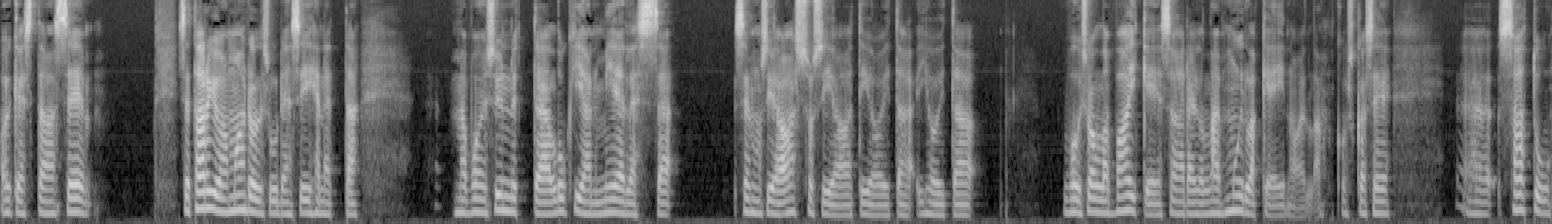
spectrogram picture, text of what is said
oikeastaan se, se tarjoaa mahdollisuuden siihen, että mä voin synnyttää lukijan mielessä semmoisia assosiaatioita, joita voisi olla vaikea saada jollain muilla keinoilla, koska se ää, satu,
